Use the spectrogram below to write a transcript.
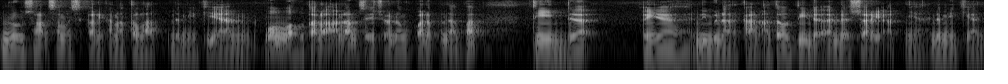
belum sholat sama sekali karena telat. Demikian. Wallahu taala alam. Saya condong kepada pendapat tidak ya dibenarkan atau tidak ada syariatnya. Demikian.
